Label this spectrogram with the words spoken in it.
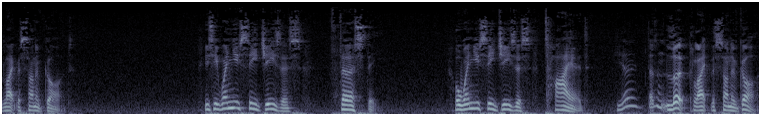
like the Son of God. You see, when you see Jesus thirsty, or when you see Jesus tired, he uh, doesn't look like the Son of God.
